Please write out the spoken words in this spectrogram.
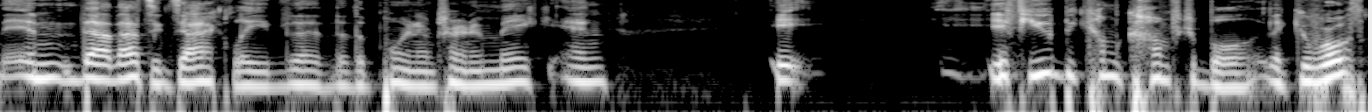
And that that's exactly the, the, the point I'm trying to make. And it if you become comfortable like growth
